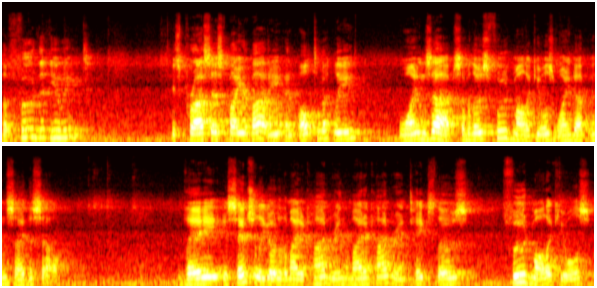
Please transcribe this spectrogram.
The food that you eat is processed by your body and ultimately winds up, some of those food molecules wind up inside the cell. They essentially go to the mitochondrion. The mitochondrion takes those food molecules,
